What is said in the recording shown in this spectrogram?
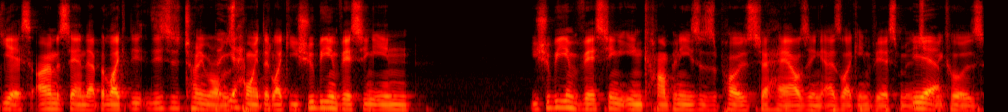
yes, I understand that, but like, th- this is Tony Robbins' yeah. point that like you should be investing in, you should be investing in companies as opposed to housing as like investments, Yeah. because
